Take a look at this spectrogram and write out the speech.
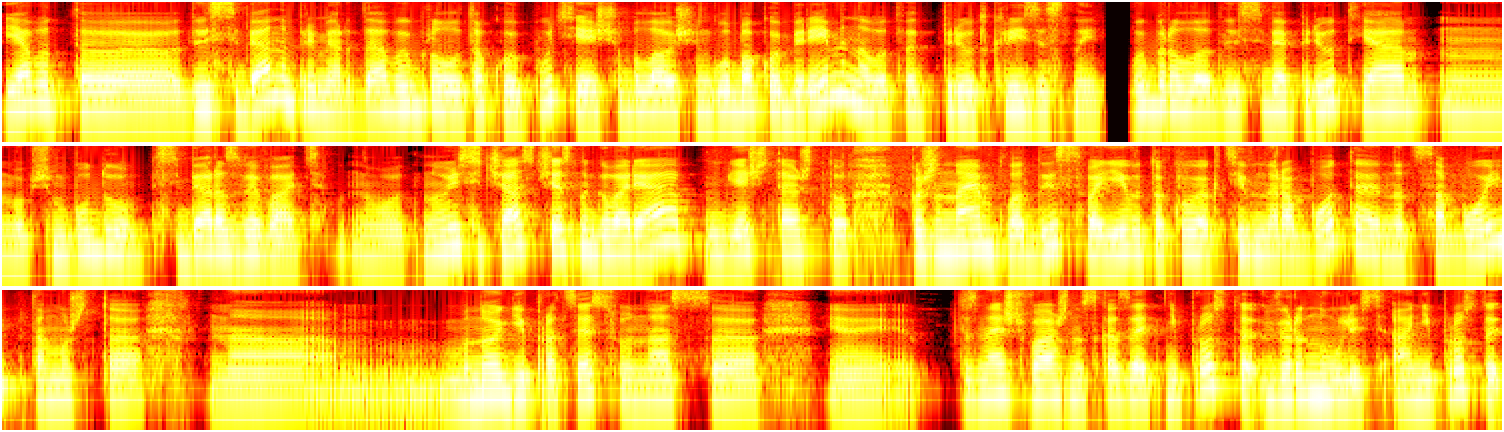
я вот э, для себя, например, да, выбрала такой путь. Я еще была очень глубоко беременна вот в этот период кризисный. выбрала для себя период, я, в общем, буду себя развивать. Вот. Ну и сейчас, честно говоря, я считаю, что пожинаем плоды своей вот такой активной работы над собой, потому что а, многие процессы у нас, э, э, ты знаешь, важно сказать, не просто вернулись, а они просто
